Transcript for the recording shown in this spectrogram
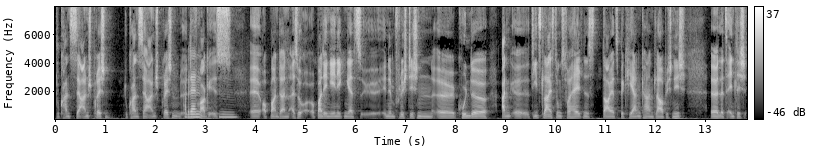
Du kannst ja ansprechen. Du kannst ja ansprechen. Aber die dann- hm. Frage ist, äh, ob man dann, also ob man denjenigen jetzt äh, in einem flüchtigen äh, Kunde an, äh, Dienstleistungsverhältnis da jetzt bekehren kann, glaube ich nicht. Äh, letztendlich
